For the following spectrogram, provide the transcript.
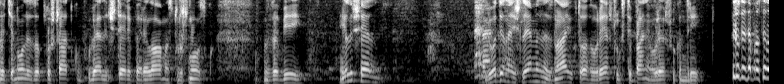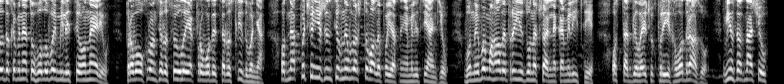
Затягнули за площадку, побили чотири перелами, струс мозку, забій. І лишили. Люди знайшли мене, знаю, хто Горещук, Степан Горещук, Андрій. Люди запросили до кабінету голови міліціонерів. Правоохоронці розповіли, як проводиться розслідування. Однак печеніжинців не влаштували пояснення міліціянтів. Вони вимагали приїзду начальника міліції. Остап Білейчук приїхав одразу. Він зазначив,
